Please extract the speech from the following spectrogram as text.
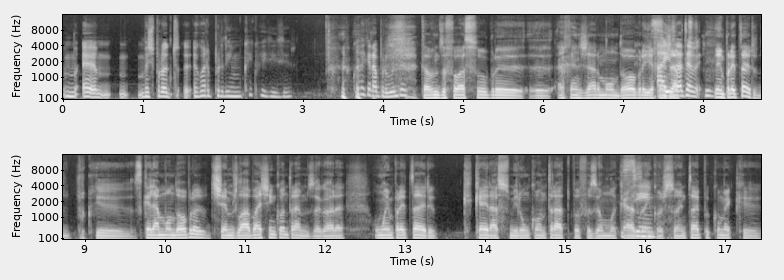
um, mas pronto, agora perdi-me. O que é que eu ia dizer? Qual é que era a pergunta? Estávamos a falar sobre uh, arranjar mão de obra e ah, arranjar ah, empreiteiro, porque se calhar mão de obra, descemos lá abaixo e encontramos. Agora, um empreiteiro que queira assumir um contrato para fazer uma casa Sim. em construção em Taipa, como é que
